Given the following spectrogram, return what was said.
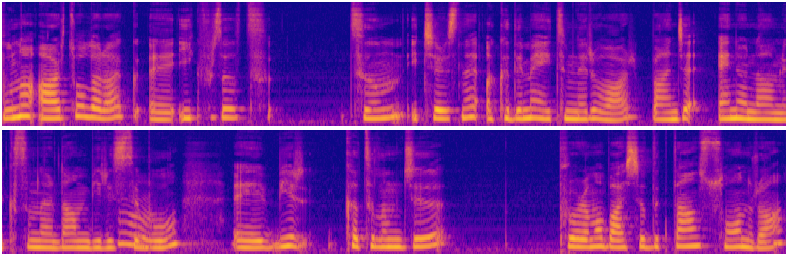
Buna artı olarak e, ilk fırsatın içerisinde akademi eğitimleri var. Bence en önemli kısımlardan birisi Hmm. bu. E, bir katılımcı programa başladıktan sonra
